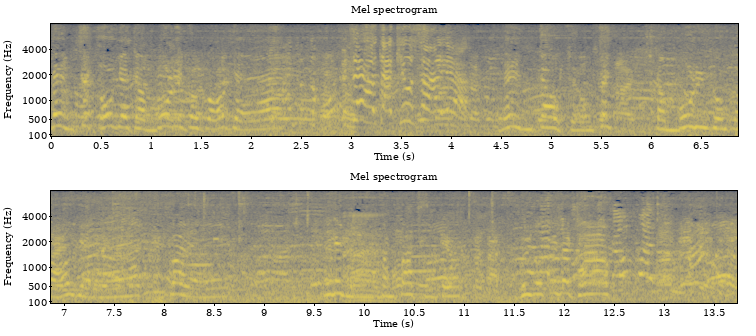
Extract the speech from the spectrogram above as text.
你唔識講嘢就唔好亂咁講嘢，你真係大 Q 晒啊！你唔夠常識就唔好亂咁講嘢，唔該你。呢啲文化程度去到邊一級？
